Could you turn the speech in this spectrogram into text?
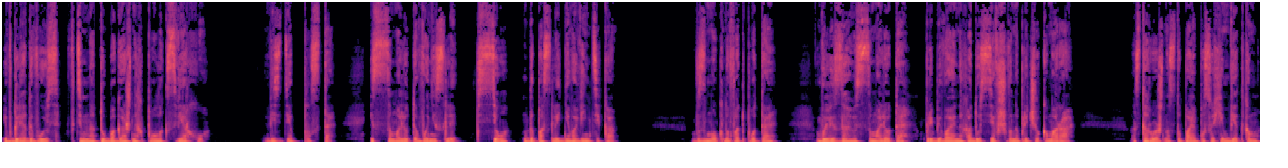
и вглядываюсь в темноту багажных полок сверху. Везде пусто. Из самолета вынесли все до последнего винтика. Взмокнув от пота, вылезаю из самолета, прибивая на ходу севшего на плечо комара. Осторожно ступая по сухим веткам,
